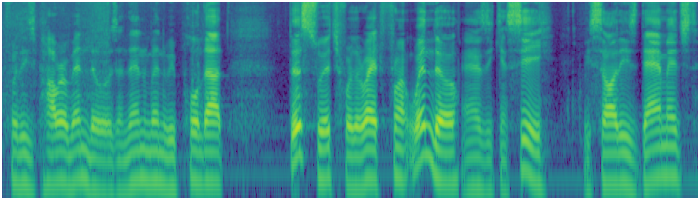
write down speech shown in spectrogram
for these power windows. And then when we pulled out this switch for the right front window, as you can see, we saw these damaged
